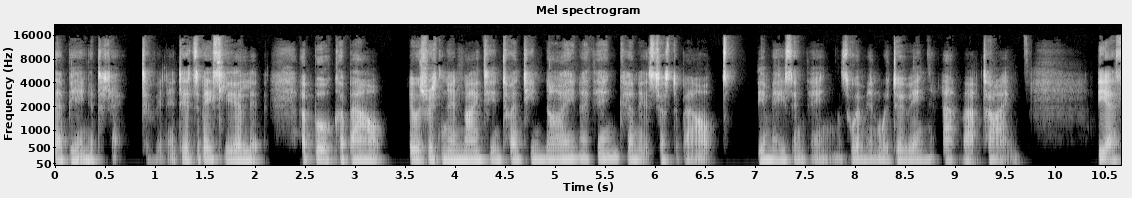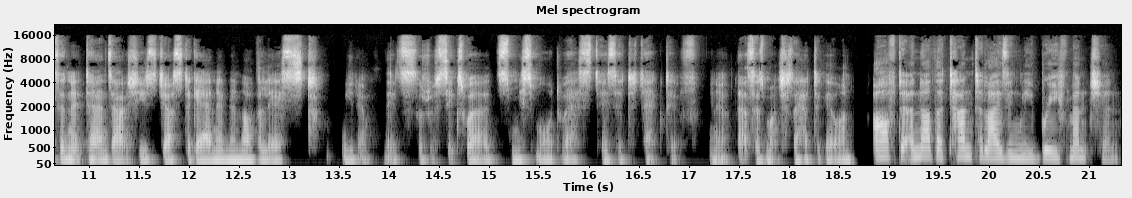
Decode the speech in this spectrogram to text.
there being a detective in it. It's basically a, a book about, it was written in 1929, I think, and it's just about the amazing things women were doing at that time. Yes, and it turns out she's just again in another list. You know, it's sort of six words. Miss Maud West is a detective. You know, that's as much as I had to go on. After another tantalizingly brief mention,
